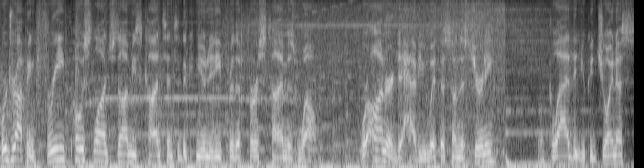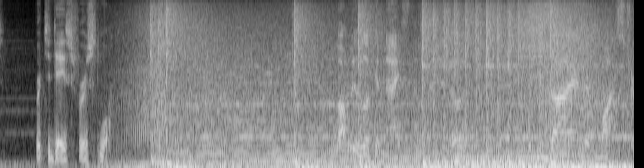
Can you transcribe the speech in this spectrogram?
We're dropping free post-launch zombies content to the community for the first time as well. We're honored to have you with us on this journey. We're glad that you could join us for today's first look. Zombies looking nice though, man. Those the designs are monstrous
